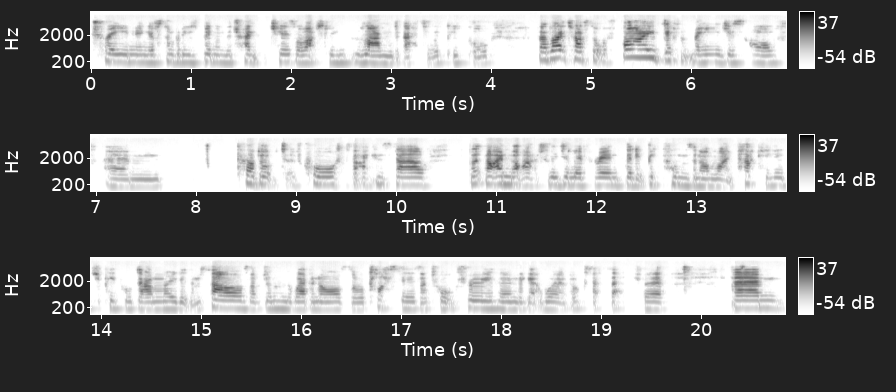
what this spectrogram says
training of somebody who's been in the trenches will actually land better with people. So I'd like to have sort of five different ranges of um, product, of course, that I can sell, but that I'm not actually delivering, that it becomes an online package. People download it themselves. I've done the webinars or classes, I talk through them, they get workbooks, etc. Um,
